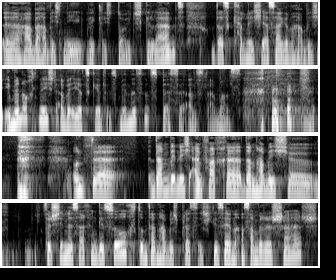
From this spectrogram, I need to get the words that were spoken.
äh, habe, habe ich nie wirklich Deutsch gelernt. Und das kann ich ja sagen, habe ich immer noch nicht, aber jetzt geht es mindestens besser als damals. und äh, dann bin ich einfach, äh, dann habe ich äh, verschiedene Sachen gesucht und dann habe ich plötzlich gesehen, Ensemble Recherche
